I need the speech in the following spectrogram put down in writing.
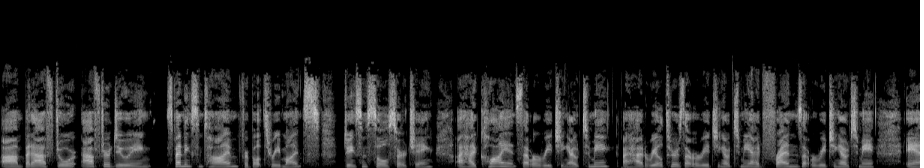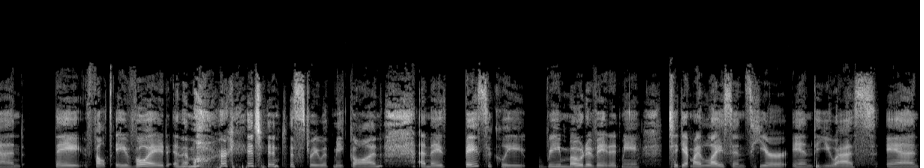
Um, but after after doing spending some time for about three months doing some soul searching, I had clients that were reaching out to me. I had realtors that were reaching out to me. I had friends that were reaching out to me, and they felt a void in the mortgage industry with me gone, and they basically remotivated me to get my license here in the US and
